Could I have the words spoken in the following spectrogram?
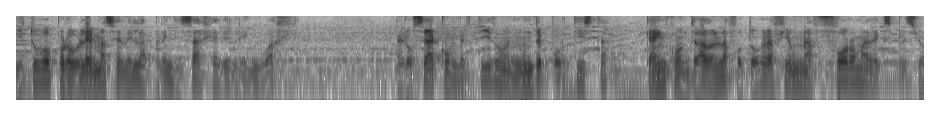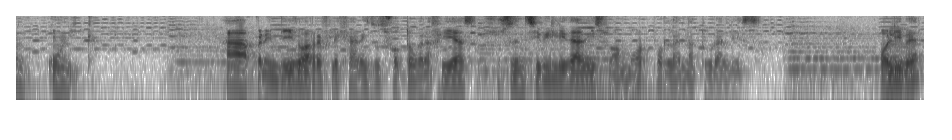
y tuvo problemas en el aprendizaje del lenguaje, pero se ha convertido en un deportista que ha encontrado en la fotografía una forma de expresión única. Ha aprendido a reflejar en sus fotografías su sensibilidad y su amor por la naturaleza. Oliver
